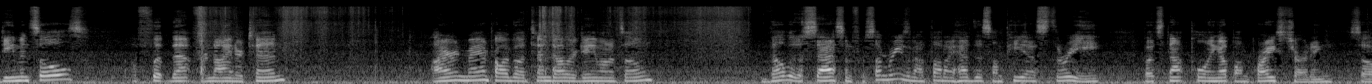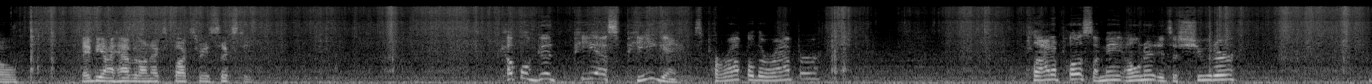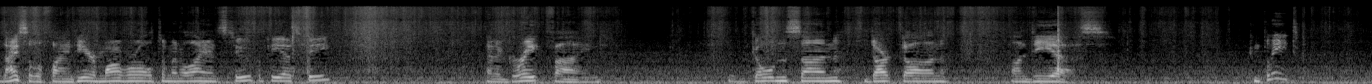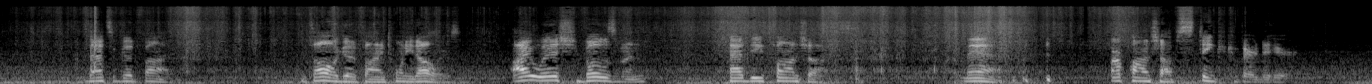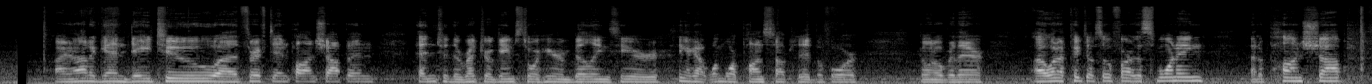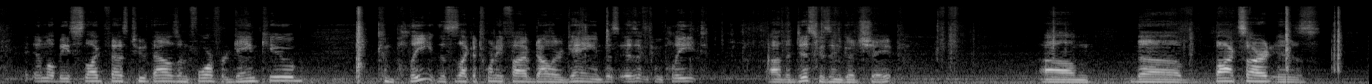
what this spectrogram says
Demon's Souls, I'll flip that for 9 or 10. Iron Man, probably about a $10 game on its own. Velvet Assassin, for some reason I thought I had this on PS3, but it's not pulling up on price charting, so maybe I have it on Xbox 360. Couple good PSP games. Parappa the Rapper, Platypus. I may own it. It's a shooter. Nice little find here. Marvel Ultimate Alliance 2 for PSP. And a great find. Golden Sun Dark Dawn on DS. Complete. That's a good find. It's all a good find, $20. I wish Bozeman had these pawn shops. Man, our pawn shops stink compared to here. I'm out again, day two, uh, thrifting, pawn shopping, heading to the retro game store here in Billings. Here, I think I got one more pawn stop to hit before going over there. Uh, what I picked up so far this morning at a pawn shop, MLB Slugfest 2004 for GameCube. Complete. This is like a $25 game. This isn't complete. Uh, the disc is in good shape. Um, the box art is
